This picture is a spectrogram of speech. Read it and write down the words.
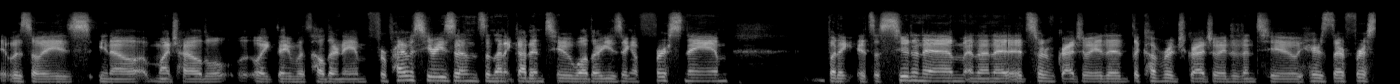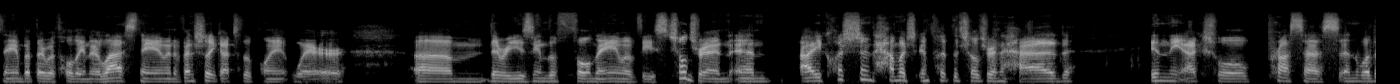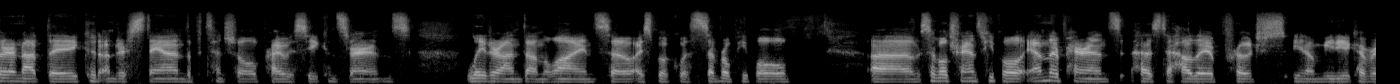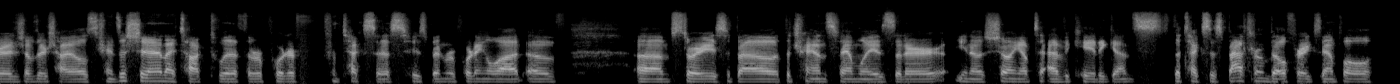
It was always you know my child will like they withheld their name for privacy reasons and then it got into well they're using a first name but it, it's a pseudonym and then it, it, sort of graduated the coverage graduated into here's their first name but they're withholding their last name and eventually got to the point where um, they were using the full name of these children and i questioned how much input the children had in the actual process and whether or not they could understand the potential privacy concerns later on down the line. So I spoke with several people, um, several trans people and their parents as to how they approach, you know, media coverage of their child's transition. I talked with a reporter from Texas who's been reporting a lot of um, stories about the trans families that are, you know, showing up to advocate against the Texas bathroom bill, for example.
